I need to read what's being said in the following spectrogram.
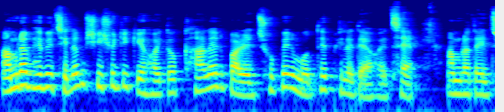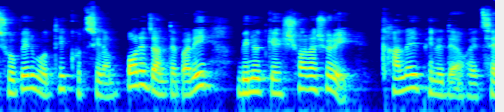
আমরা ভেবেছিলাম শিশুটিকে হয়তো খালের পাড়ে ঝোপের মধ্যে ফেলে দেওয়া হয়েছে। আমরা তাই ঝোপের মধ্যে খুঁজছিলাম। পরে জানতে পারি বিনোদকে সরাসরি খালে ফেলে দেওয়া হয়েছে।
